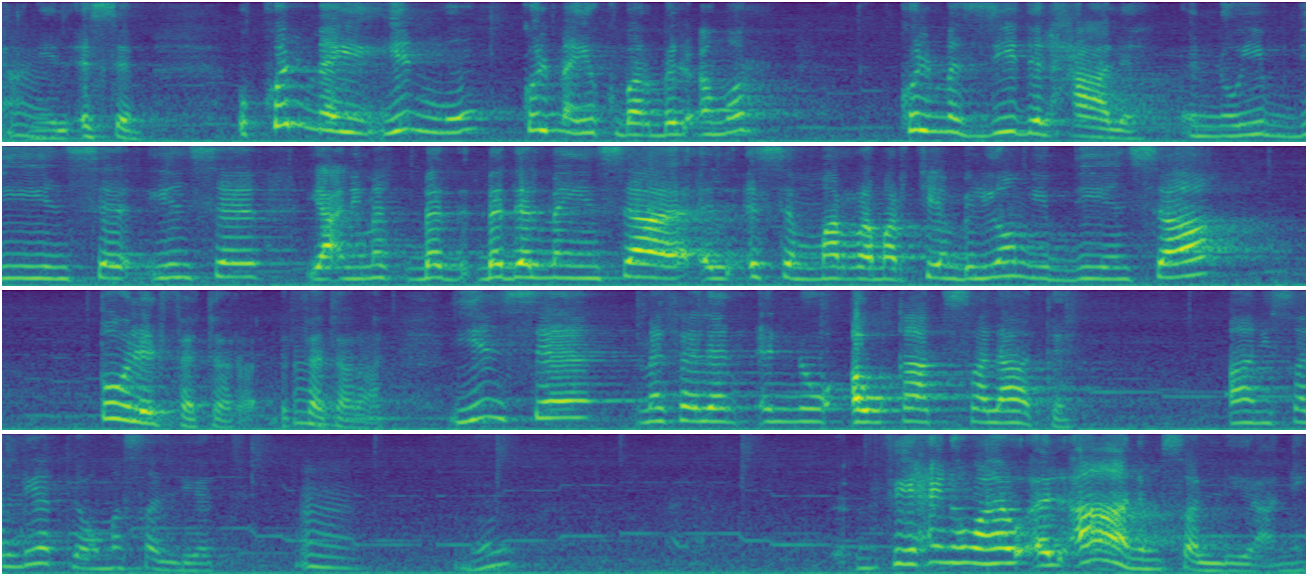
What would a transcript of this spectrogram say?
يعني الاسم. وكل ما ينمو كل ما يكبر بالعمر كل ما تزيد الحالة. إنه يبدي ينسى ينسى يعني بدل ما ينسى الاسم مرة مرتين باليوم يبدي ينساه طول الفترة الفترات. ينسى مثلا إنه أوقات صلاته. أني صليت لو ما صليت. مو؟ في حين هو هو الآن مصلي يعني.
